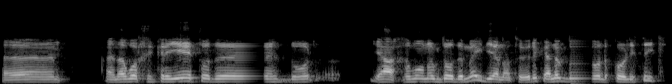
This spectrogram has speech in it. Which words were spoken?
Uh, en dat wordt gecreëerd door de, door, ja, gewoon ook door de media natuurlijk en ook door de politiek.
